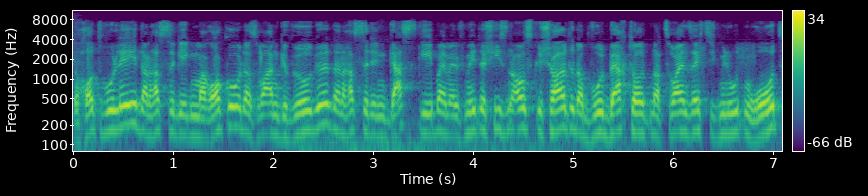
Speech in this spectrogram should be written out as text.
Hot Volley, dann hast du gegen Marokko, das war ein Gewürge, dann hast du den Gastgeber im Elfmeterschießen ausgeschaltet, obwohl Berthold nach 62 Minuten rot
